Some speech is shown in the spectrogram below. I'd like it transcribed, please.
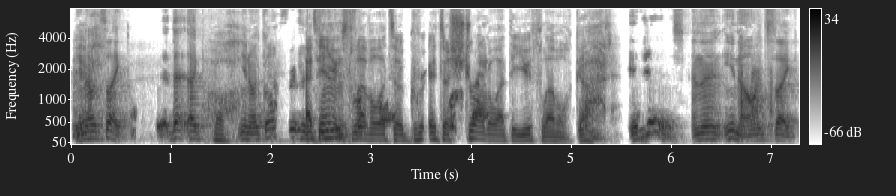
You know, it's like, that, like, Oh. you know, going three for At the 10 in youth level, it's a gr- it's a struggle at the youth level. God, it is, and then you know it's like,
